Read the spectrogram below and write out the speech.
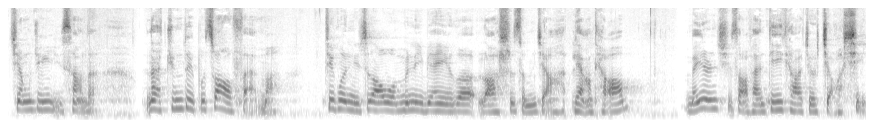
将军以上的，那军队不造反吗？结果你知道我们里边有个老师怎么讲？两条，没人去造反。第一条就侥幸，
